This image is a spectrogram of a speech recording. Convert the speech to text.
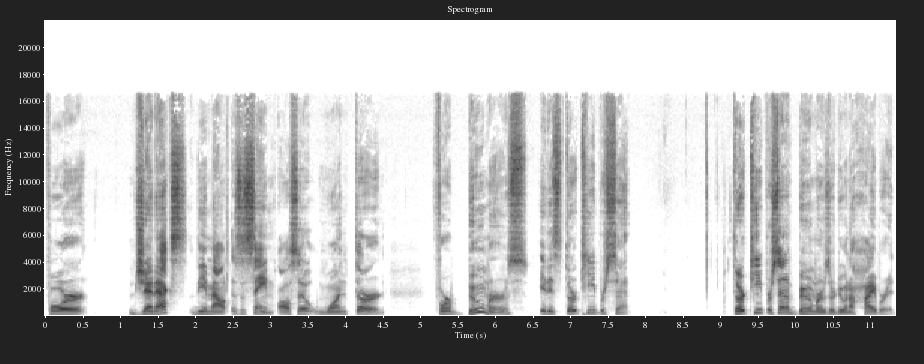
for gen x the amount is the same also one third for boomers it is 13% 13% of boomers are doing a hybrid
